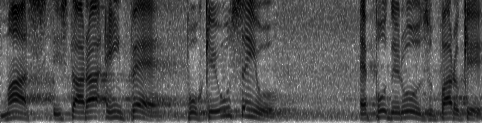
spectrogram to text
mas estará em pé, porque o Senhor é poderoso para o quê?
